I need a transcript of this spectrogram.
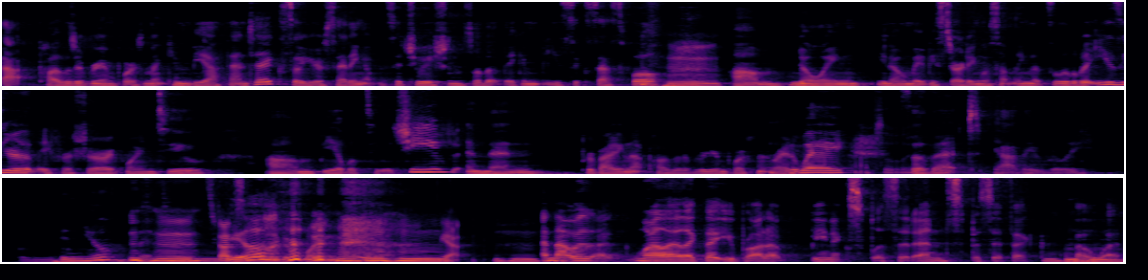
that positive reinforcement can be authentic. So you're setting up the situation so that they can be successful. Um, knowing, you know, maybe starting with something that's a little bit easier that they for sure are going to um, be able to achieve, and then providing that positive reinforcement right away, Absolutely. so that yeah, they really believe in you. that Mhm. it's That's real. a really good point. Yeah. And that was, well, I like that you brought up being explicit and specific about what.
